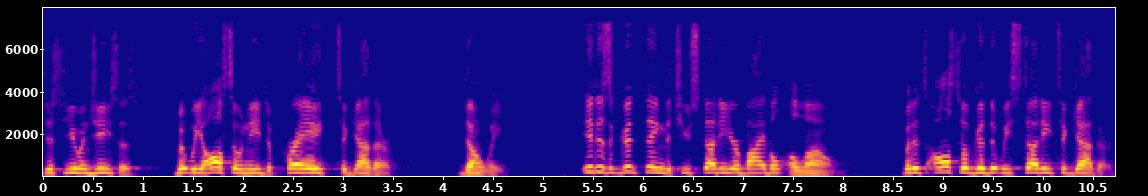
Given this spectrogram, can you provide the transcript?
just you and Jesus, but we also need to pray together, don't we? It is a good thing that you study your Bible alone, but it's also good that we study together.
